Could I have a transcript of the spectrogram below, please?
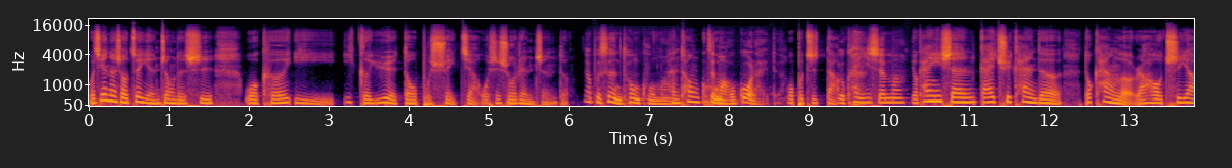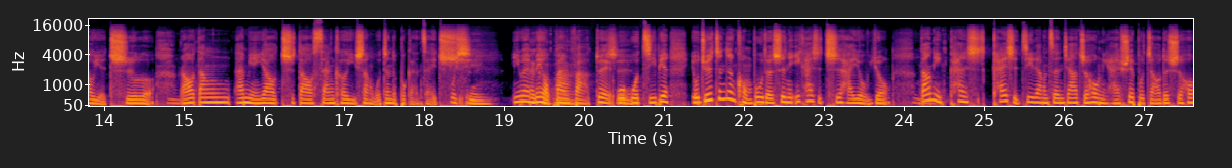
我记得那时候最严重的是，我可以一个月都不睡觉，我是说认真的。那不是很痛苦吗？很痛苦，怎么熬过来的？我不知道。有看医生吗？有看医生，该去看的都看了，然后吃药也吃了，然后当安眠药吃到三颗以上，我真的不敢再吃。不行。因为没有办法，对我，我即便我觉得真正恐怖的是，你一开始吃还有用，当你开始开始剂量增加之后，你还睡不着的时候，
